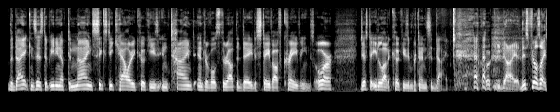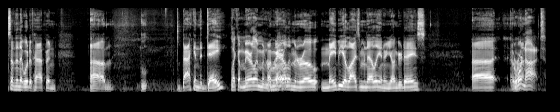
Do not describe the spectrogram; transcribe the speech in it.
The diet consists of eating up to nine 60 calorie cookies in timed intervals throughout the day to stave off cravings, or just to eat a lot of cookies and pretend it's a diet. Cookie diet. This feels like something that would have happened um, back in the day. Like a Marilyn Monroe. A Marilyn Monroe, maybe a Liza Minnelli in her younger days. Uh, Or not.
